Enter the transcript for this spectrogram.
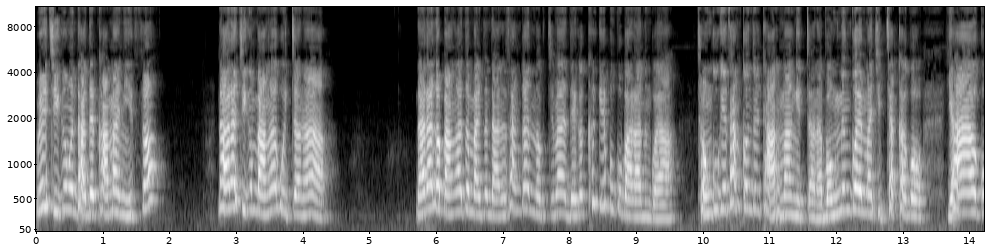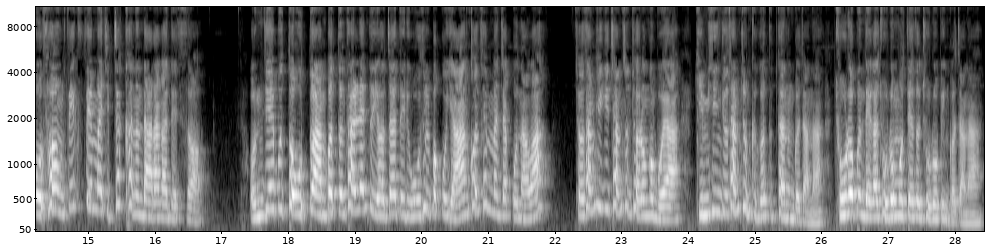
왜 지금은 다들 가만히 있어? 나라 지금 망하고 있잖아. 나라가 망하든 말든 나는 상관은 없지만 내가 크게 보고 말하는 거야. 전국의 상권들 다 망했잖아. 먹는 거에만 집착하고 야하고 성, 섹스에만 집착하는 나라가 됐어. 언제부터 옷도 안 벗던 탤런트 여자들이 옷을 벗고 야한 컨셉만 잡고 나와? 저 삼식이 참손 저런 건 뭐야? 김신주 삼촌 그거 뜻하는 거잖아. 졸업은 내가 졸업 못해서 졸업인 거잖아.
